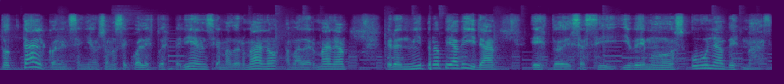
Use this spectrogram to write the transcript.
total con el Señor. Yo no sé cuál es tu experiencia, amado hermano, amada hermana, pero en mi propia vida esto es así y vemos una vez más,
